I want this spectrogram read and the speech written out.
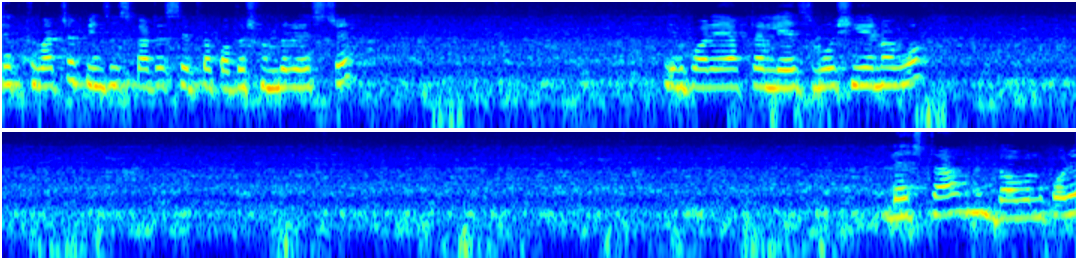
দেখতে পাচ্ছ, প্রিন্সেস কাটের শেপটা কত সুন্দর এসছে। এরপরে একটা লেস বসিয়ে নেব। লেসটা ডবল করে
